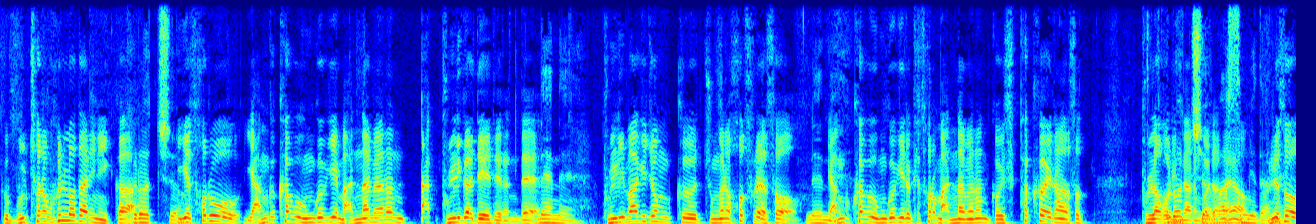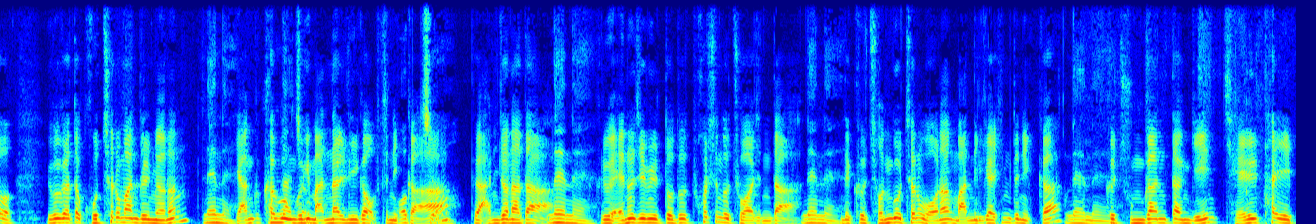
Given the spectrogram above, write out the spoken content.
그 물처럼 흘러다니니까 그렇죠. 이게 서로 양극하고 음극이 만나면은 딱 분리가 돼야 되는데 네네. 분리막이 좀 그 중간에 허술해서 네네. 양극하고 음극이 이렇게 서로 만나면은 거의 스파크가 일어나서 불나버린다는 그렇죠. 거잖아요. 맞습니다. 그래서 네. 이걸 갖다 고체로 만들면은 네네. 양극하고 음극이 만날 리가 없으니까. 그 안전하다. 네네. 그리고 에너지 밀도도 훨씬 더 좋아진다. 네네. 근데 그 전고체는 워낙 만들기가 힘드니까 네네. 그 중간 단계인 젤 타입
